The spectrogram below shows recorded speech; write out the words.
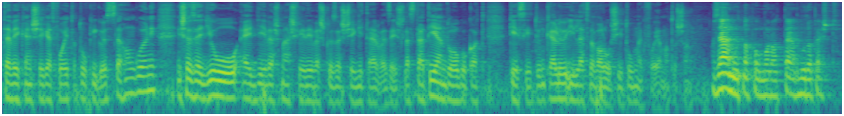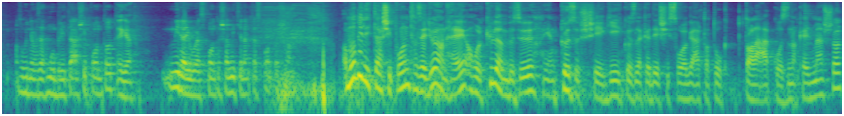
tevékenységet folytatókig összehangolni, és ez egy jó egyéves, másfél éves közösségi tervezés lesz. Tehát ilyen dolgokat készítünk elő, illetve valósítunk meg folyamatosan. Az elmúlt napokban ott tehát Budapest az úgynevezett mobilitási pontot. Igen. Mire jó ez pontosan? Mit jelent ez pontosan? A mobilitási pont az egy olyan hely, ahol különböző ilyen közösségi közlekedési szolgáltatók találkoznak egymással,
